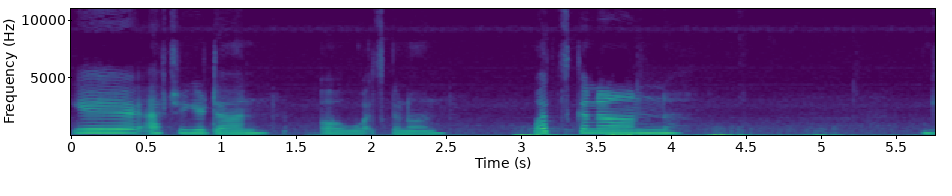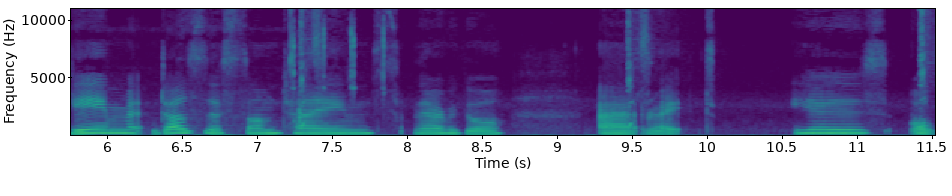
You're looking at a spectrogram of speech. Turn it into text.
You, after you're done... Oh, what's going on? What's going on? Game does this sometimes. There we go. Uh, right. Use... Oh,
